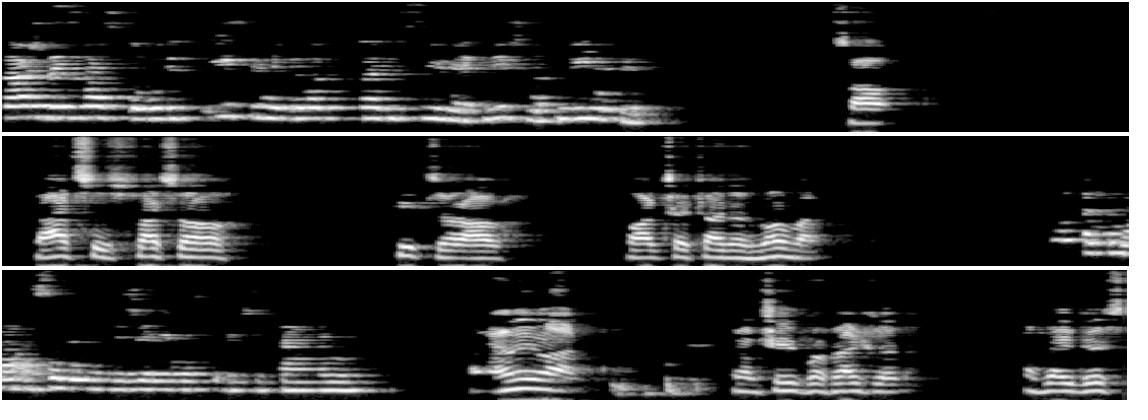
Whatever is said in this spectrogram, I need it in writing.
Каждый из вас, кто будет искренне прилагать усилия, Кришна примет их. So that's the special feature of Lord Chaitanya's movement. Taka. Anyone can achieve perfection if they just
